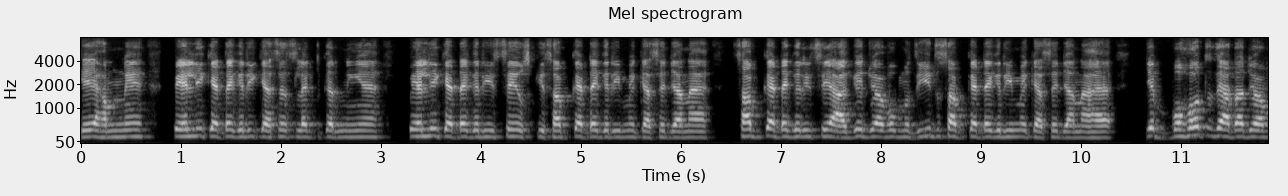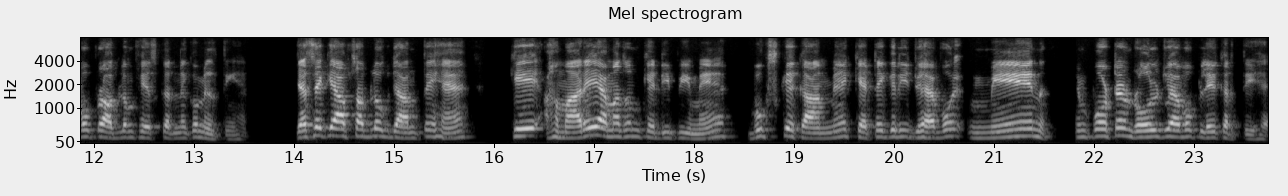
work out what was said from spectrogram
कि हमने पहली कैटेगरी कैसे सिलेक्ट करनी है, पहली कैटेगरी से उसकी सब कैटेगरी में कैसे जाना है सब कैटेगरी से आगे जो है वो मजीद सब कैटेगरी में कैसे जाना है ये बहुत ज़्यादा जो है वो प्रॉब्लम फेस करने को मिलती हैं। जैसे कि आप सब लोग जानते हैं कि हमारे अमेजोन के डीपी में बुक्स के काम में कैटेगरी जो है वो मेन इंपॉर्टेंट रोल जो है वो प्ले करती है।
